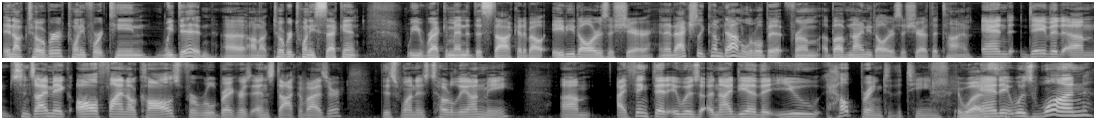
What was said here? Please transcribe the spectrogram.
in October 2014, we did. Uh, on October 22nd, we recommended the stock at about $80 a share, and it actually come down a little bit from above $90 a share at the time. And David, um, since I make all final calls for Rule Breakers and Stock Advisor, this one is totally on me. Um, I think that it was an idea that you helped bring to the team. It was. And it was one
